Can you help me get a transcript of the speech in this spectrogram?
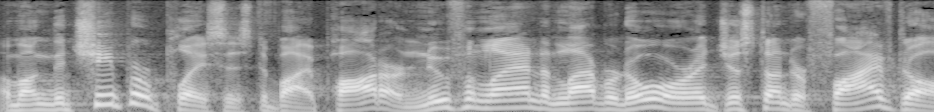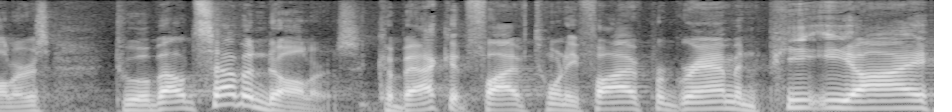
Among the cheaper places to buy pot are Newfoundland and Labrador at just under $5 to about $7, Quebec at 5.25 per gram and PEI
